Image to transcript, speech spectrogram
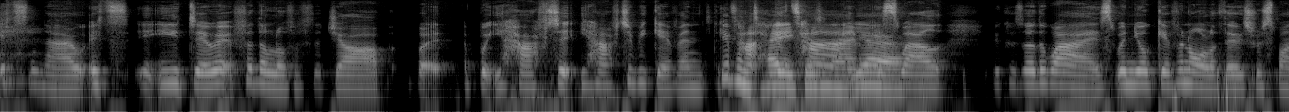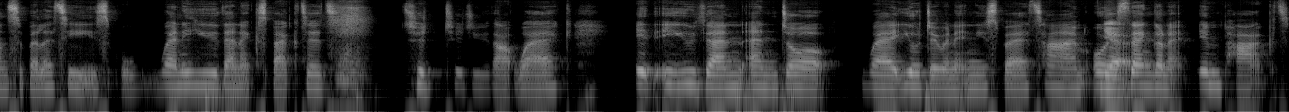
It's no, it's you do it for the love of the job, but but you have to you have to be given the Give and the take, isn't it? time Yeah. as well, because otherwise, when you're given all of those responsibilities, when are you then expected to to do that work? It you then end up where you're doing it in your spare time, or Yeah. it's then going to impact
